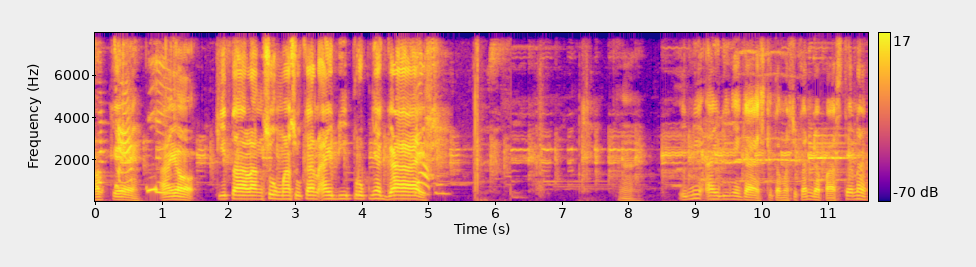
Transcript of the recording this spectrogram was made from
Oke, ayo kita langsung masukkan ID proofnya guys. Nah, ini ID-nya guys, kita masukkan udah paste. Nah,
